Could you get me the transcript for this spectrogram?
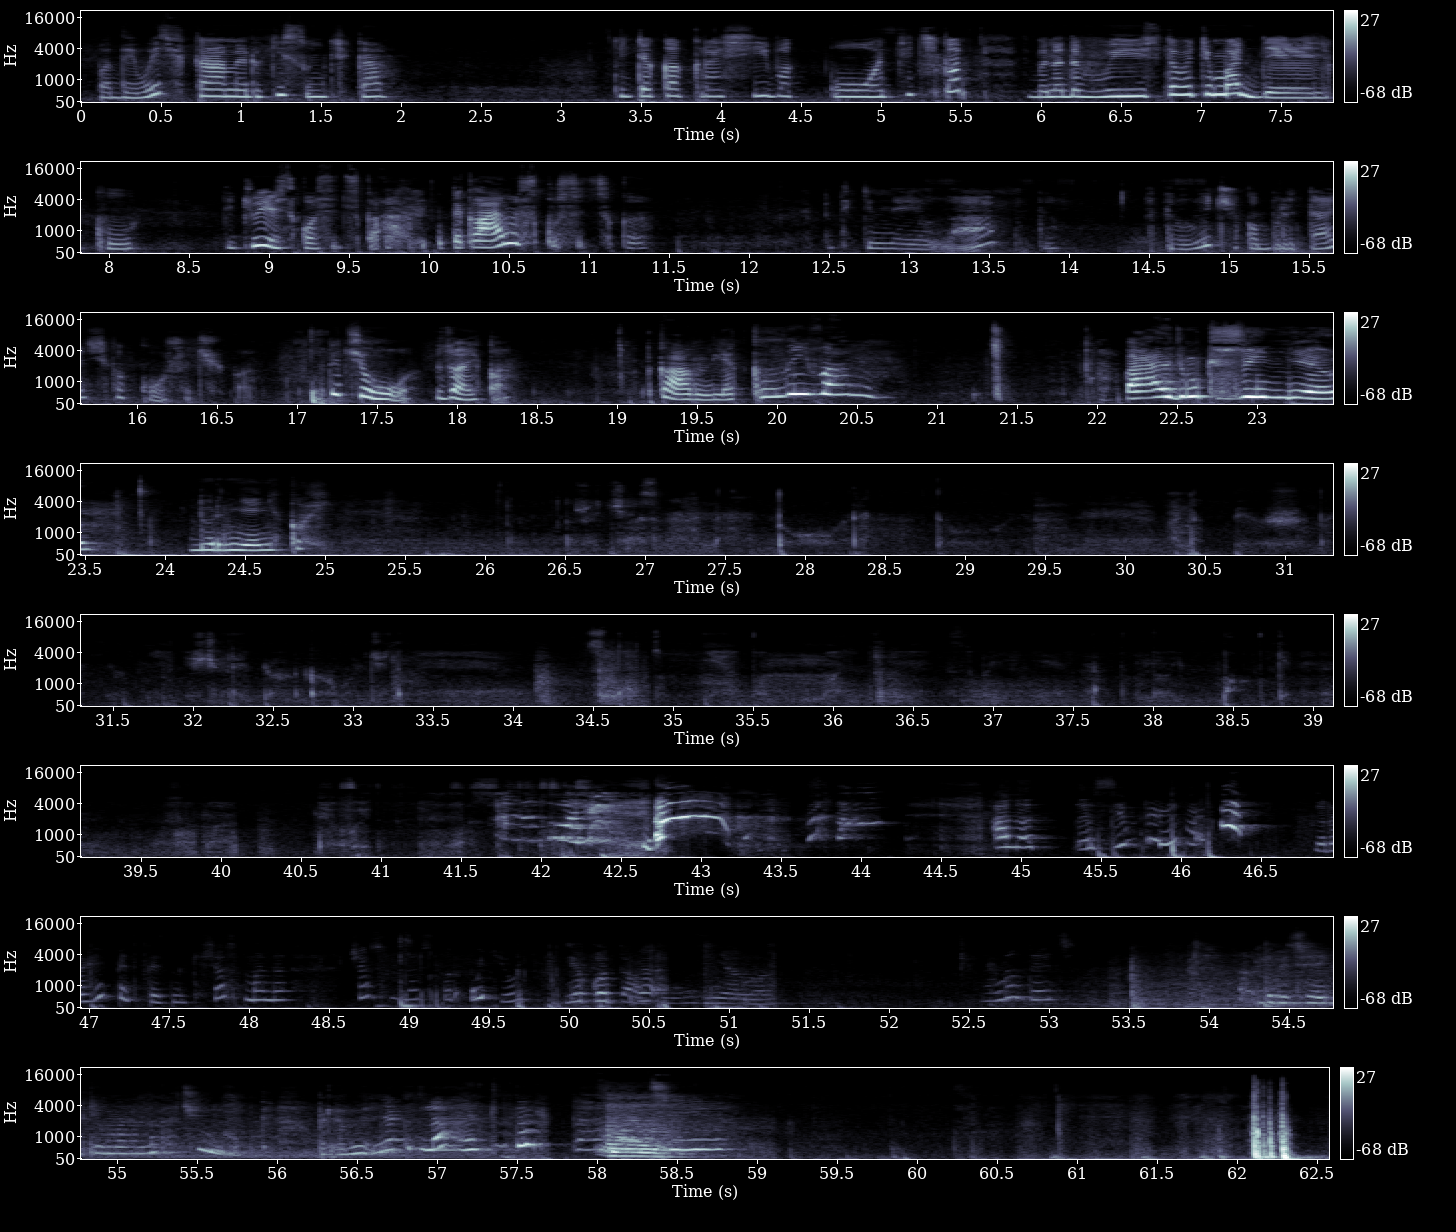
Подивись в камеру, кисунчика. Ты такая красивая котечка. Тебе надо выставить модельку. Ти чуєш, косицька? Така вона косицька. Такі в неї лапки. Величка британська кошечка. Ти чого, зайка? Така вона ляклива. Пойдем к сині. Дурненькой. Я кота зняла. молодець. Дивіться, які в мене накачані губки. Прямо як для гендерпаті.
